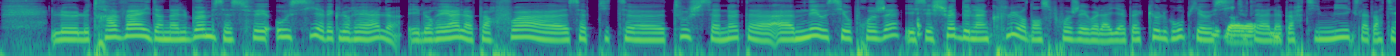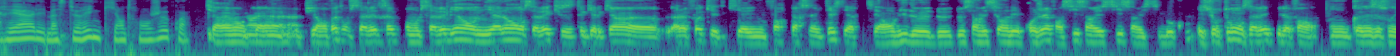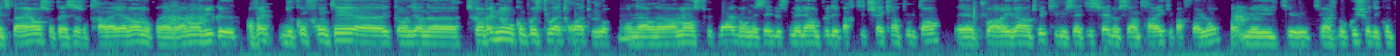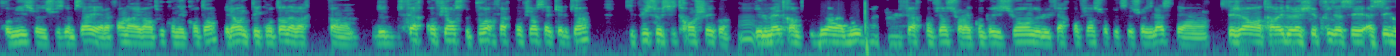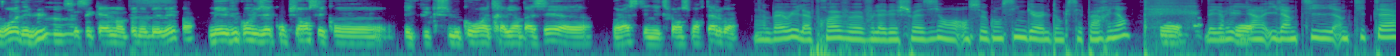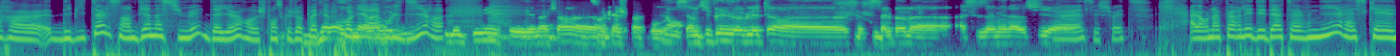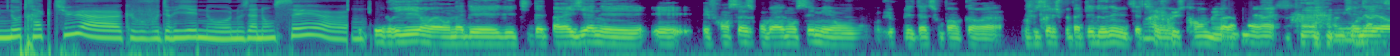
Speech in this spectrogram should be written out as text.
Le, le travail d'un album, ça se fait aussi avec le réal. Et le réal a parfois sa petite touche, sa note à, à, amener aussi au projet. Et c'est chouette de l'inclure dans ce projet. Voilà, il n'y a pas que le groupe, il y a aussi toute la, la, partie mix, la partie réal et mastering qui entre en jeu, quoi. Carrément. carrément. Et puis en fait, on le savait très, on le savait bien en y allant. On savait que c'était quelqu'un euh, à la fois qui, qui, a une forte personnalité, c'est-à-dire qui a envie de, de, de s'investir dans des projets. Enfin, s'il s'investit, s'investit beaucoup. Et surtout, on savait qu'il, enfin, on connaissait son expérience, on connaissait son travail avant, donc on a vraiment envie de, en fait, de confronter, euh, comment dire, nos... parce qu'en fait, nous, on compose tout à trois toujours. Mm. On a, on a vraiment ce truc-là, on essaye de se mêler un peu des parties de chacun tout le temps et pour arriver à un truc qui nous satisfait. Donc c'est un travail qui est parfois long, mais qui, qui marche beaucoup sur des compromis, sur des choses comme ça. Et à la fin, on arrive à un truc qu'on est content. Et là, on était content d'avoir, enfin, de faire confiance, de pouvoir faire confiance à quelqu'un qui puisse aussi trancher, quoi. Mm. De le mettre un petit peu dans la boucle, de lui faire confiance sur la composition, de lui faire confiance sur toutes ces choses-là. C'était déjà un travail de lâcher prise assez, assez gros au début, mm. parce que c'est quand même un peu notre bébé, quoi. Mais vu qu'on lui faisait confiance et qu'on, et que le courant est très bien passé, euh, voilà, c'était une expérience mortelle, quoi. Bah oui, la preuve, vous l'avez choisi en, en, second single, donc c'est pas rien. Ouais. D'ailleurs, il, a, il a un petit, un petit air euh, des Beatles, hein, bien assumé. D'ailleurs, je pense que je dois pas être la première à vous le dire. Les machins, euh, s'en cache pas trop. C'est un petit peu une love letter, euh, cet album à, à, ces années-là aussi. Ouais, c'est chouette. Alors, on a parlé des dates à venir. Est-ce qu'il y a une autre actu que vous voudriez nous, nous annoncer En février, on a, on a des, des, petites dates parisiennes et, et, et françaises qu'on va annoncer mais on, vu que les dates sont pas encore euh, officielles, je peux pas te les donner, mais c'est très ouais, frustrant. Mais voilà. ouais, ouais. on, est, euh,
